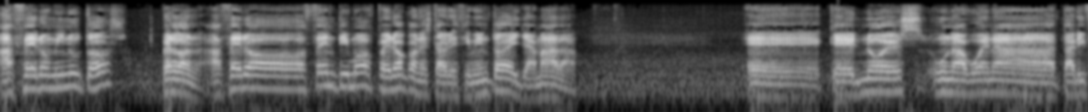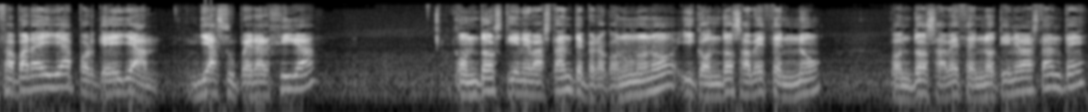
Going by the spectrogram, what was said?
a 0 minutos, perdón, a 0 céntimos, pero con establecimiento de llamada. Eh, que no es una buena tarifa para ella porque ella ya supera el giga, con dos tiene bastante pero con uno no, y con dos a veces no, con dos a veces no tiene bastante,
